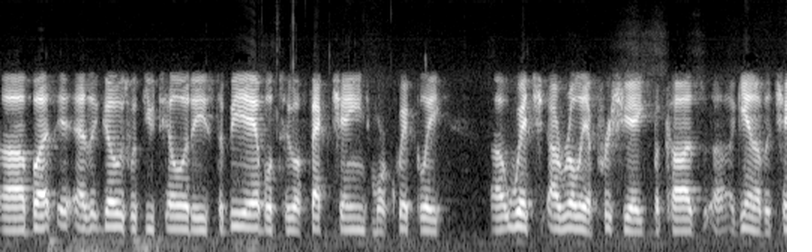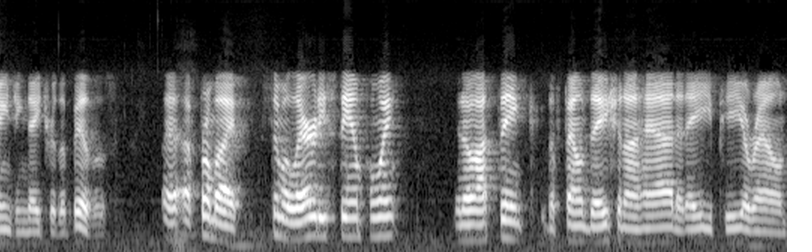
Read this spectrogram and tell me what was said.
uh, but it, as it goes with utilities, to be able to affect change more quickly uh, which I really appreciate because, uh, again, of the changing nature of the business. Uh, from a similarity standpoint, you know, I think the foundation I had at AEP around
